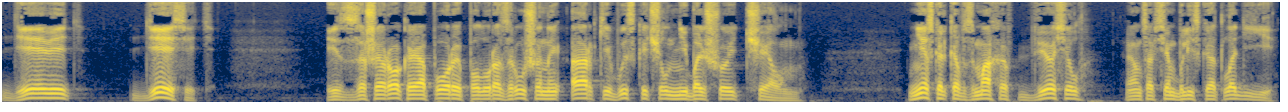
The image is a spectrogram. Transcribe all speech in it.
Девять, десять. Из-за широкой опоры полуразрушенной арки выскочил небольшой челн. Несколько взмахов весел, и он совсем близко от ладьи.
